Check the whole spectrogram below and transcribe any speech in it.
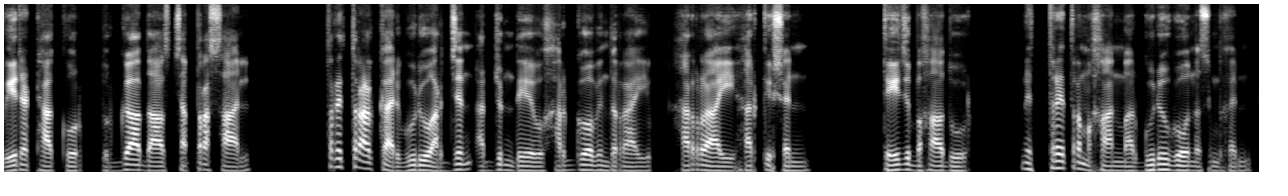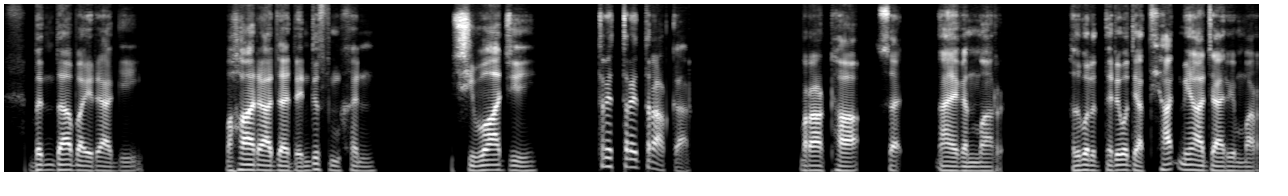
വീര ഠാക്കൂർ ദുർഗാദാസ് ചപ്രസാൽ ഇത്ര ഇത്ര ആൾക്കാർ ഗുരു അർജുൻ അർജുൻ ദേവ് ഹർഗോവിന്ദ് റായ് ഹർ റായ് ഹർകിഷൻ തേജ് ബഹാദൂർ ഇങ്ങനെ എത്ര എത്ര മഹാന്മാർ? ഗുരു ഗോനസിംഹൻ ബന്ദാ ബൈരാഗി മഹാരാജ രഞ്ജുസിംഹൻ ശിവാജി ഇത്ര എത്ര എത്ര ആൾക്കാർ. മറാഠ നായകന്മാർ അതുപോലെ നിരവധി അധ്യാത്മികാചാര്യന്മാർ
